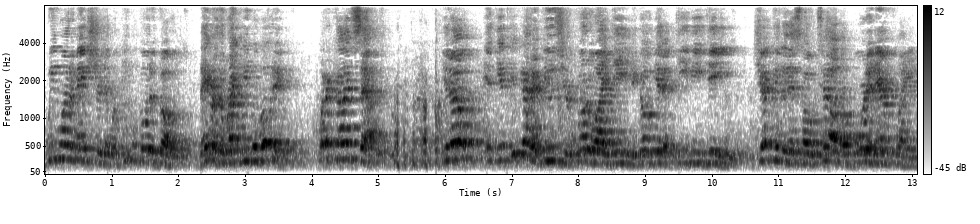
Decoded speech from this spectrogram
We want to make sure that when people go to vote, they are the right people voting. What a concept. You know, if, if you've got to use your photo ID to go get a DVD, check into this hotel or board an airplane,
